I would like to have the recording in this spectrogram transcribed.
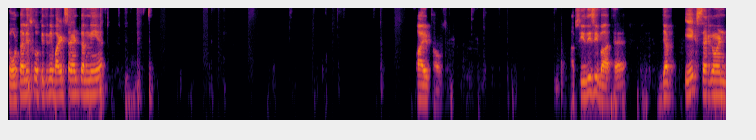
टोटल इसको कितनी बाइट सेंड करनी है? फाइव थाउज़ेंड अब सीधी सी बात है जब एक सेगमेंट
